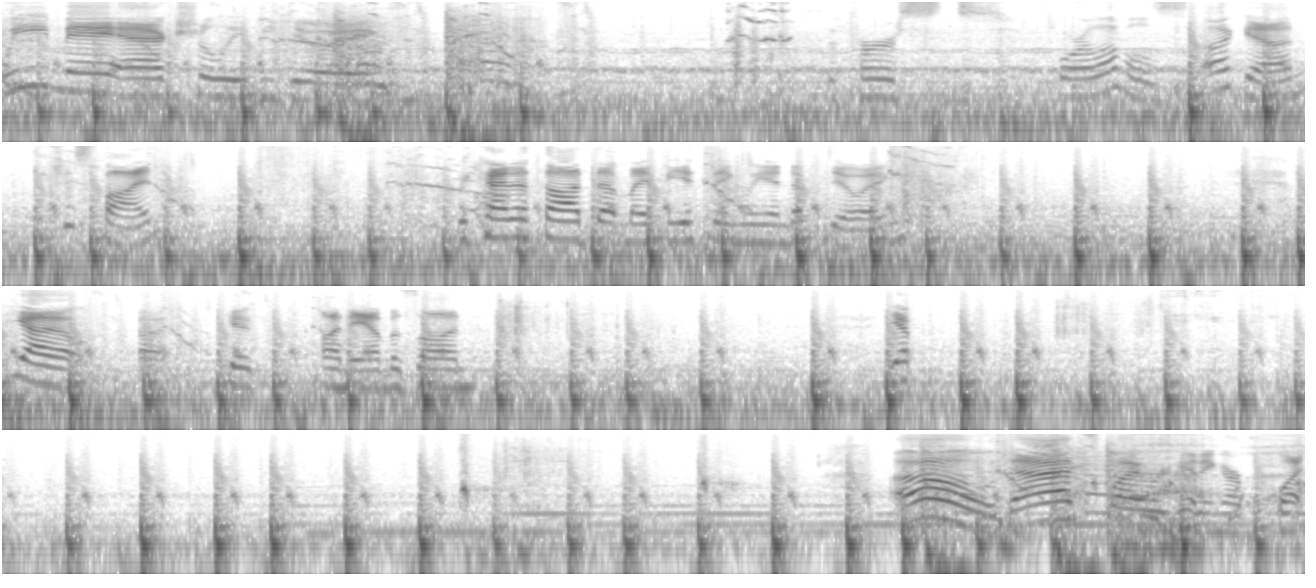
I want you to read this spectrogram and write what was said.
We may actually be doing the first four levels again, which is fine. We kind of thought that might be a thing we end up doing. Yeah, uh, get on Amazon. Yep. Oh, that's why we're getting our butt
